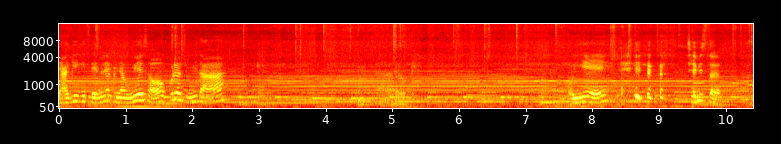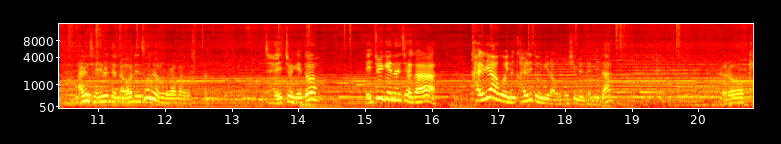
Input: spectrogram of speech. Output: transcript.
약이기 때문에 그냥 위에서 뿌려줍니다. 자, 이렇게. 오 예. 재밌어요. 아유, 저 이럴 때는 어린 소녀로 돌아가고 싶다. 자, 이쪽에도, 이쪽에는 제가 관리하고 있는 관리동이라고 보시면 됩니다. 이렇게.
